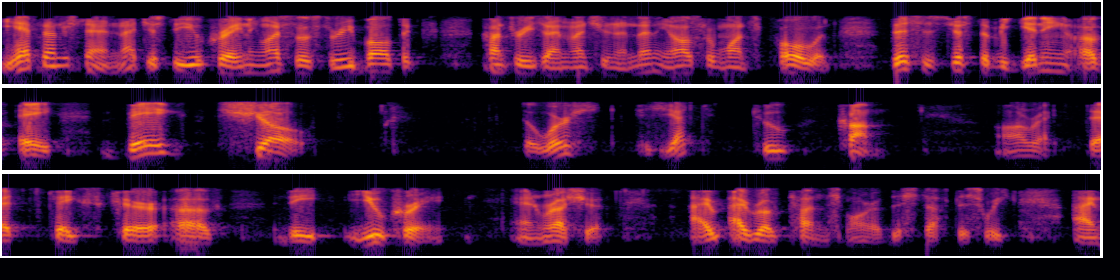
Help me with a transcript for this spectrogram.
you have to understand, not just the Ukraine, he wants those three Baltic countries I mentioned, and then he also wants Poland. This is just the beginning of a big show. The worst is yet to come. All right, that takes care of the Ukraine and Russia. I, I wrote tons more of this stuff this week. I'm,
